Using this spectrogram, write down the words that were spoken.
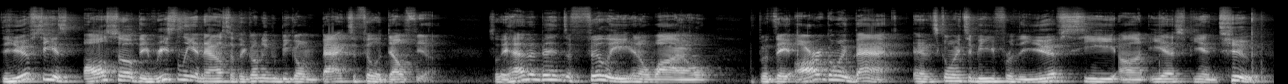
the UFC is also they recently announced that they're going to be going back to Philadelphia. So they haven't been to Philly in a while but they are going back, and it's going to be for the UFC on ESPN2.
